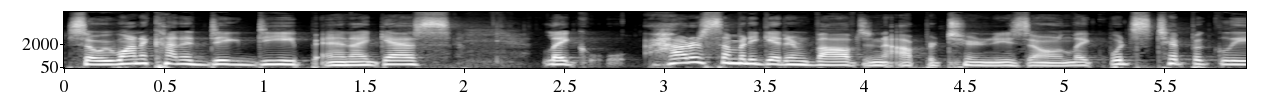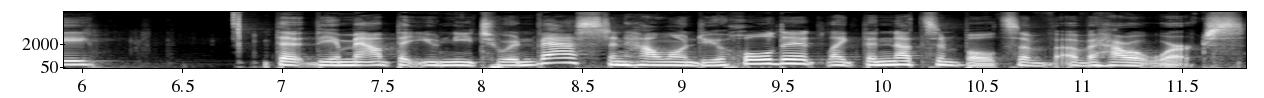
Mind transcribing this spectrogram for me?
So we want to kind of dig deep, and I guess like how does somebody get involved in an opportunity zone? Like what's typically the the amount that you need to invest, and how long do you hold it? Like the nuts and bolts of of how it works.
